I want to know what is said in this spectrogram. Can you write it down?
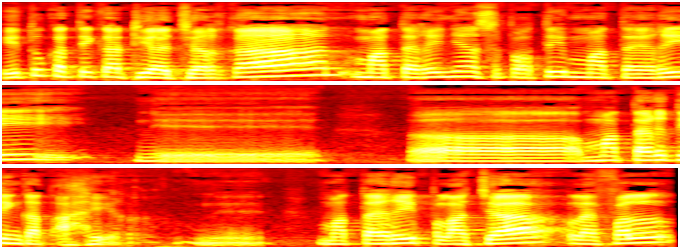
itu ketika diajarkan materinya seperti materi uh, materi tingkat akhir, materi pelajar level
